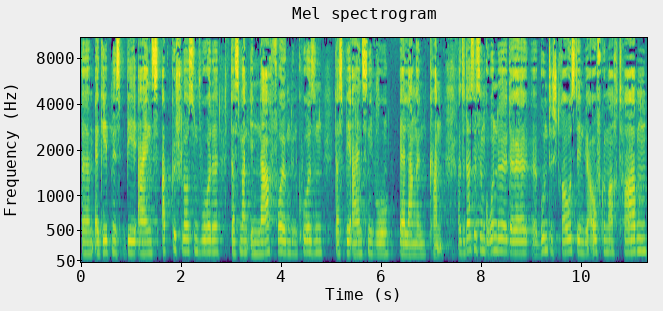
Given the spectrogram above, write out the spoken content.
ähm, Ergebnis B1 abgeschlossen wurde, dass man in nachfolgenden Kursen das B1-Niveau erlangen kann. Also das ist im Grunde der äh, bunte Strauß, den wir aufgemacht haben,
